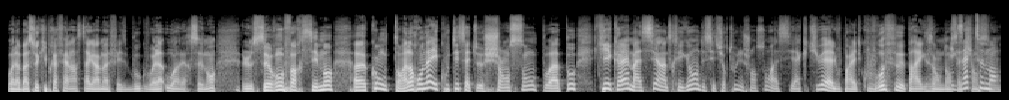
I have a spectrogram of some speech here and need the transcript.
Voilà, bah, ceux qui préfèrent Instagram à Facebook, voilà, ou inversement, le seront forcément euh, contents. Alors, on a écouté cette chanson peau à peau, qui est quand même assez intrigante, et c'est surtout une chanson assez actuelle. Vous parlez de couvre-feu, par exemple, dans cette Exactement. chanson.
